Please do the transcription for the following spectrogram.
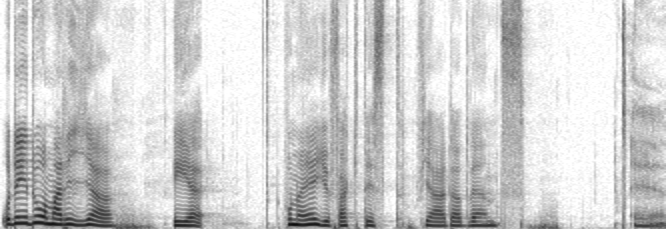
Och det är då Maria är, hon är ju faktiskt fjärde advents eh,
